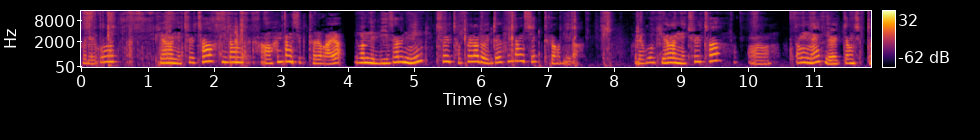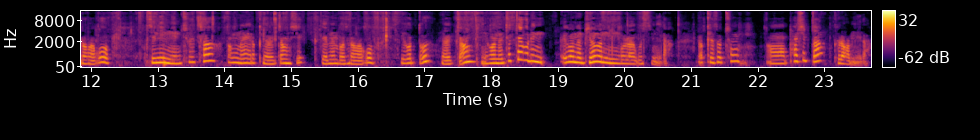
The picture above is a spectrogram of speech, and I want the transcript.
그리고 비아언니 출처 한, 장, 어, 한 장씩 들어가요. 이거는 리사르님 출처 플라로이드 한 장씩 들어갑니다. 그리고 비아언니 출처 어, 떡내 10장씩 들어가고 지니님 출처 떡내 이렇게 10장씩 네 멤버 들어가고 이것도 10장 이거는 채채그린 이거는 비아언니인 걸로 알고 있습니다. 이렇게 해서 총 어, 80장 들어갑니다.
